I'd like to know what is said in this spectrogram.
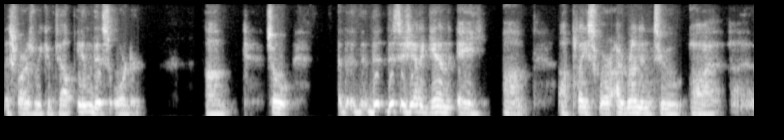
as far as we can tell, in this order. Um, so th- th- this is yet again a um, a place where I run into uh, uh,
